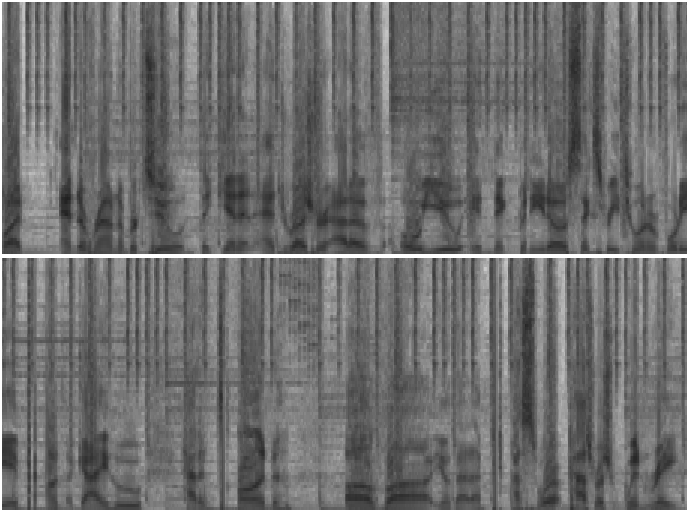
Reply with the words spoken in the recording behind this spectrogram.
but end of round number two, they get an edge rusher out of OU in Nik Bonitto, 6'3", 248 pounds, a guy who had a ton of uh, you know that, that pass, pass rush win rate.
